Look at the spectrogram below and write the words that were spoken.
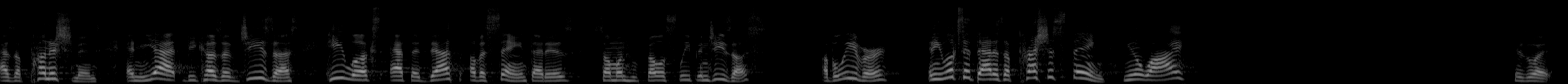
as a punishment, and yet, because of Jesus, he looks at the death of a saint, that is, someone who fell asleep in Jesus, a believer, and he looks at that as a precious thing. You know why? Here's what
